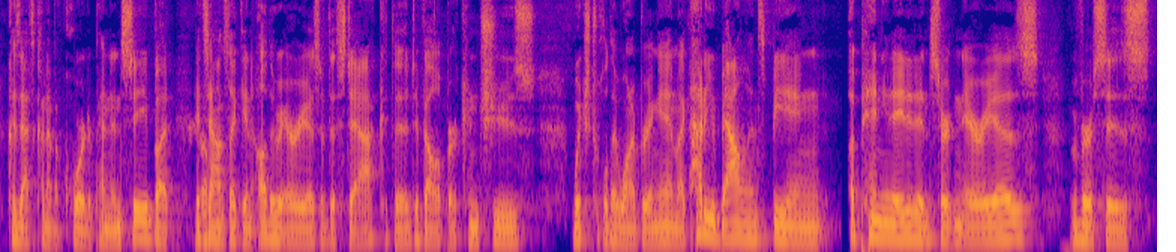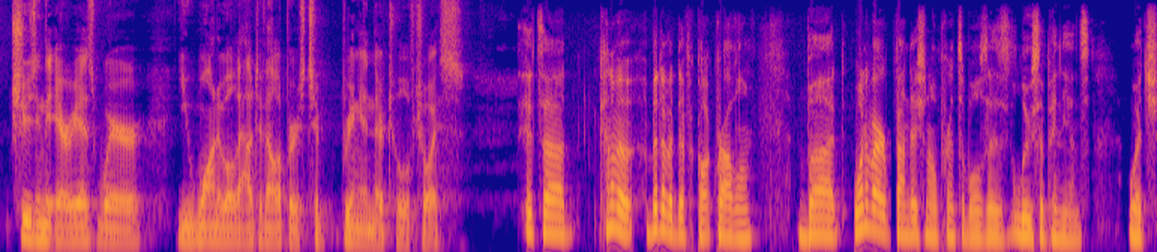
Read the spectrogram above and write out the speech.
because that's kind of a core dependency. But it yeah. sounds like in other areas of the stack, the developer can choose which tool they want to bring in. Like, how do you balance being opinionated in certain areas versus choosing the areas where you want to allow developers to bring in their tool of choice? It's a kind of a, a bit of a difficult problem, but one of our foundational principles is loose opinions which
